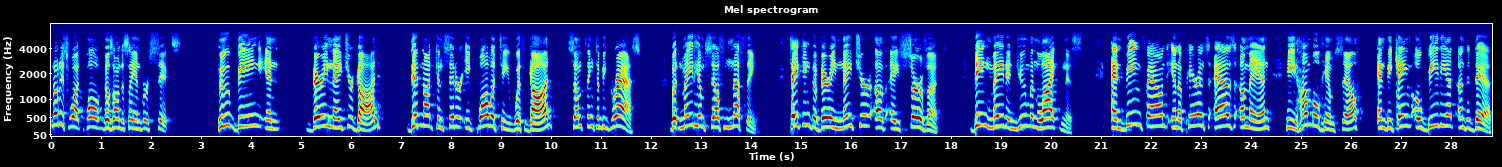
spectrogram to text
Notice what Paul goes on to say in verse 6 who being in very nature God, did not consider equality with God something to be grasped, but made himself nothing, taking the very nature of a servant, being made in human likeness, and being found in appearance as a man, he humbled himself and became obedient unto death,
